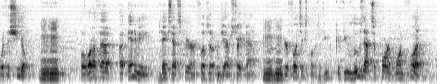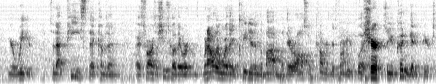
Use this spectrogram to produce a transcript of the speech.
with a shield. Mm-hmm. But what if that uh, enemy takes that spear and flips it up and jabs straight down? Mm-hmm. Your foot's exposed. If you if you lose that support of one foot, you're weaker. So that piece that comes in, as far as the shoes go, they were when not only were they cleated in the bottom, but they were also covered the front of your foot. Sure. So you couldn't get it pierced.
